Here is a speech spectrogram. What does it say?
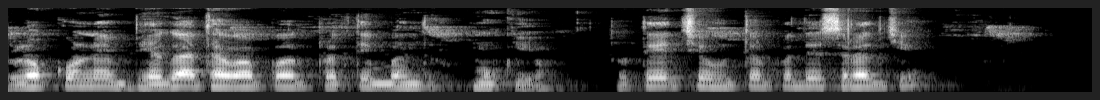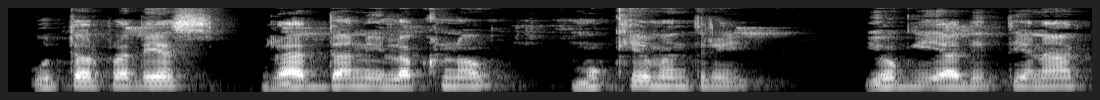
લોકોને ભેગા થવા પર પ્રતિબંધ મૂક્યો? તો તે છે ઉત્તર પ્રદેશ રાજ્ય. ઉત્તર પ્રદેશ રાજધાની લખનઉ મુખ્યમંત્રી યોગી આદિત્યનાથ,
